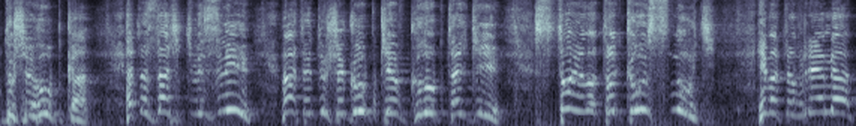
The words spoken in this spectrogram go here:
душегубка. Это значит, везли в этой душегубке вглубь тайги. Стоило только уснуть. И в это время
